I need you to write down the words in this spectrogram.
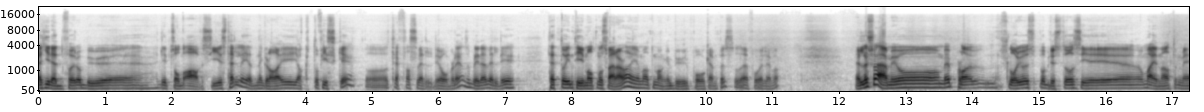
er ikke redd for å bo eh, litt sånn avsides til. Gjerne glad i jakt og fiske, og treffes veldig over det. Så blir det veldig tett og intim atmosfære her, i og med at mange bor på campus. og det er få elever. Ellers så er vi jo Vi slår jo oss på brystet og, sier, og mener at vi,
